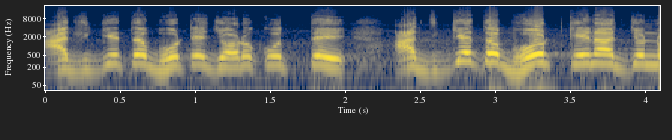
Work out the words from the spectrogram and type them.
আজকে তো ভোটে জড়ো করতে আজকে তো ভোট কেনার জন্য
